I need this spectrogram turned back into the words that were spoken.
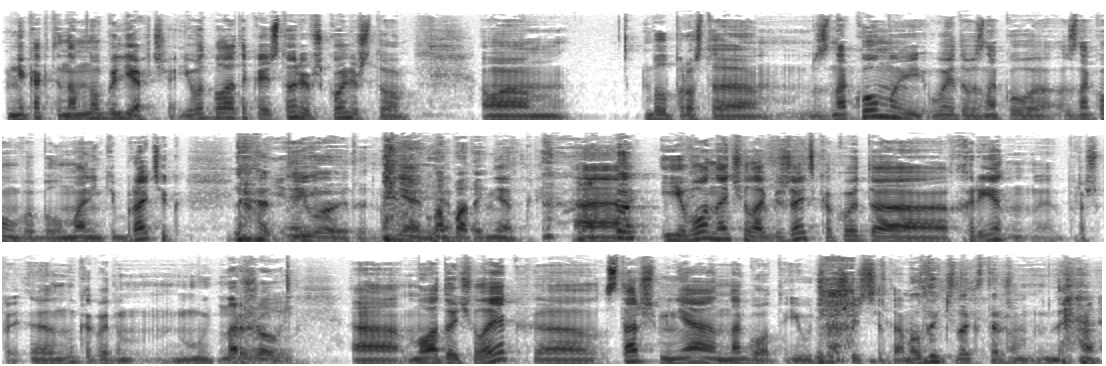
мне как-то намного легче. И вот была такая история в школе, что эм, был просто знакомый, у этого знакомого, знакомого был маленький братик. Ты его это, Нет, лопатой. Нет. А, и его начал обижать какой-то хрен, э, прошу, про- э, ну какой-то Моржовый. а, молодой человек, э, старше меня на год и учившийся там. Молодой человек старше. Да.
